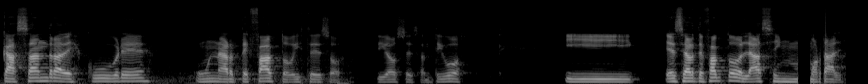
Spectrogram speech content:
Cassandra descubre un artefacto, ¿viste? Esos dioses antiguos. Y ese artefacto la hace inmortal.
